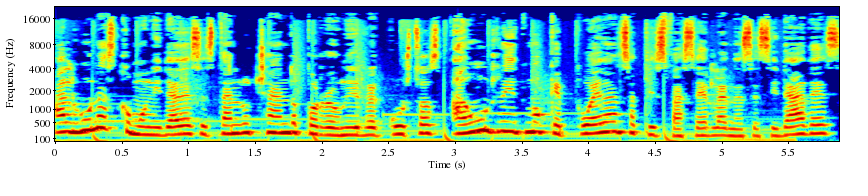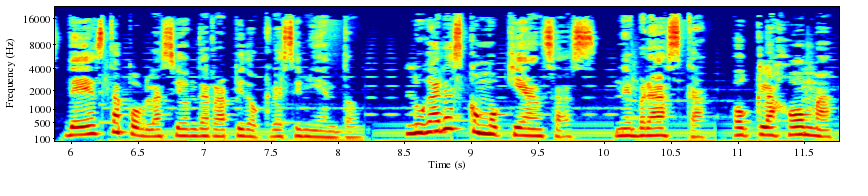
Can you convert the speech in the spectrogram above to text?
algunas comunidades están luchando por reunir recursos a un ritmo que puedan satisfacer las necesidades de esta población de rápido crecimiento. Lugares como Kansas, Nebraska, Oklahoma,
